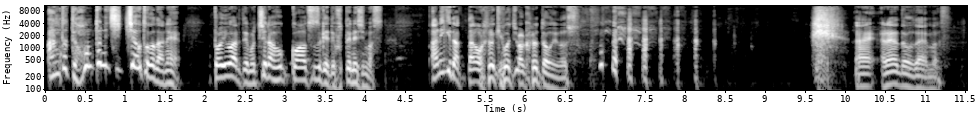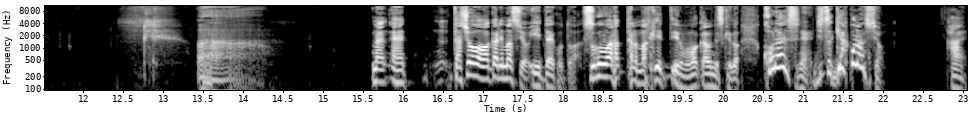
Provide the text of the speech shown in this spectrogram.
あんたって本当にちっちゃい男だね。と言われても、ちらふっこを続けてふて寝します。兄貴だったら俺の気持ちわかると思います。はい、ありがとうございます。あまあ、多少はわかりますよ、言いたいことは。すぐ笑ったら負けっていうのもわかるんですけど、これはですね、実は逆なんですよ。はい。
